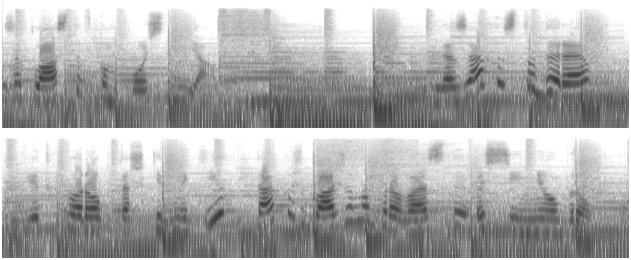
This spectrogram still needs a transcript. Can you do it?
закласти в компостні ями. Для захисту дерев від хвороб та шкідників також бажано провести осінню обробку.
